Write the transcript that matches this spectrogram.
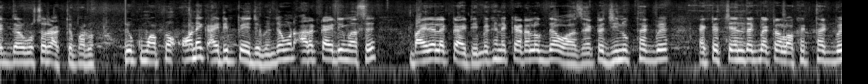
এক দেড় বছর রাখতে পারবেন। এরকম আপনার অনেক আইটেম পেয়ে যাবেন। যেমন আরেকটা আইটেম আছে ভাইরাল একটা আইটেম এখানে ক্যাটালগ দেওয়া আছে। একটা ঝিনুক থাকবে, একটা চেন থাকবে, একটা লকেট থাকবে,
